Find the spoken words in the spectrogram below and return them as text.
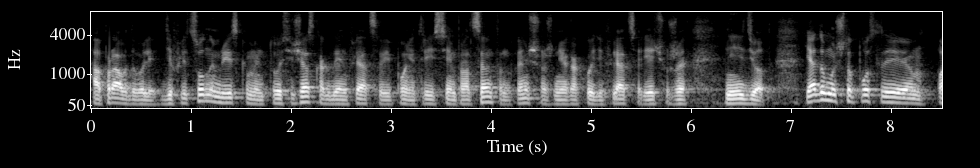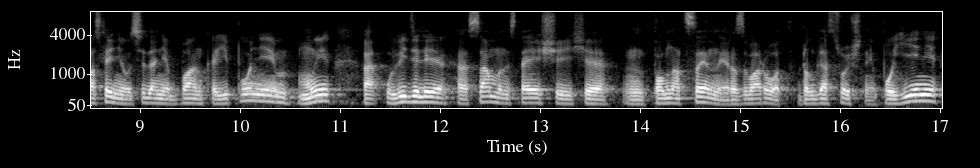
оправдывали дефляционными рисками, то сейчас, когда инфляция в Японии 3,7%, ну, конечно же, ни о какой дефляции речь уже не идет. Я думаю, что после последнего заседания Банка Японии мы э, увидели э, самый настоящий полноценный разворот долгосрочный по иене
